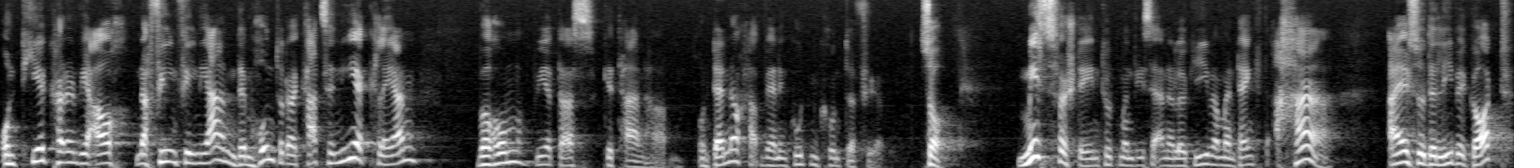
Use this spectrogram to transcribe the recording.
Und hier können wir auch nach vielen, vielen Jahren dem Hund oder Katze nie erklären, warum wir das getan haben. Und dennoch haben wir einen guten Grund dafür. So, missverstehen tut man diese Analogie, wenn man denkt, aha, also der liebe Gott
